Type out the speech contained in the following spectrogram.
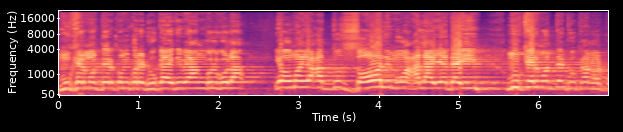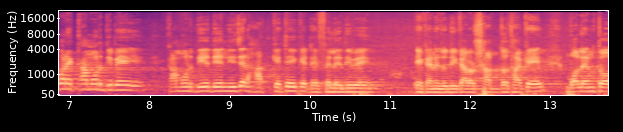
মুখের মধ্যে এরকম করে ঢুকায় দিবে আঙ্গুলগুলা মুখের মধ্যে ঢুকানোর পরে কামড় দিবে। কামড় দিয়ে দিয়ে নিজের হাত কেটে কেটে ফেলে দিবে। এখানে যদি কারও সাধ্য থাকে, বলেন তো,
